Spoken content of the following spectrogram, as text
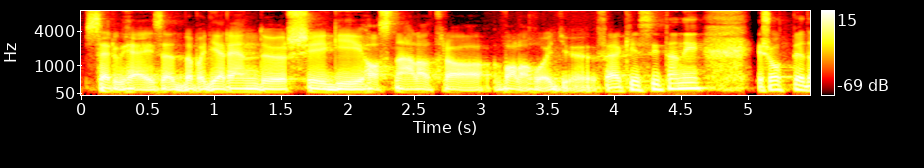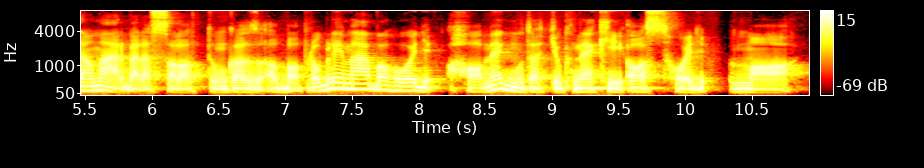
szerű helyzetbe, vagy ilyen rendőrségi használatra valahogy felkészíteni, és ott például már beleszaladtunk az, abba a problémába, hogy ha megmutatjuk neki azt, hogy ma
